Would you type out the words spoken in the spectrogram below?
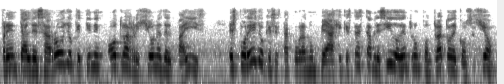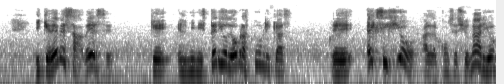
frente al desarrollo que tienen otras regiones del país. Es por ello que se está cobrando un peaje que está establecido dentro de un contrato de concesión y que debe saberse que el Ministerio de Obras Públicas eh, exigió al concesionario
